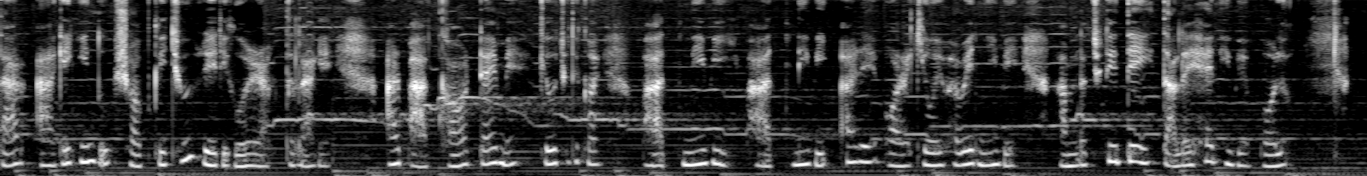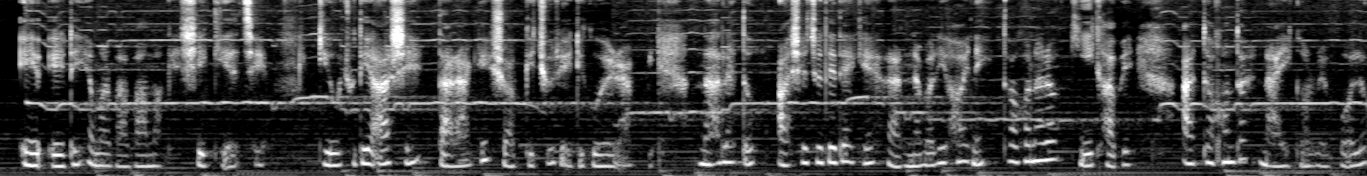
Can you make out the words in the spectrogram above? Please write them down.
তার আগে কিন্তু সব কিছু রেডি করে রাখতে লাগে। আর ভাত খাওয়ার টাইমে কেউ যদি কয়, ভাত নিবি ভাত নিবি, আরে ওরা কি ওইভাবে নিবে? আমরা যদি দেই তাহলে হ্যাঁ নিবে, বলো। এটাই আমার বাবা আমাকে শিখিয়েছে। কেউ যদি আসে, তার আগে সব কিছু রেডি করে রাখবি। নাহলে তো আসে যদি দেখে রান্নাবাড়ি হয়নি, তখন আরও কী খাবে? আর তখন তো নাই করবে, বলো?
